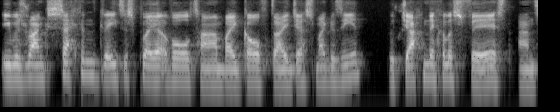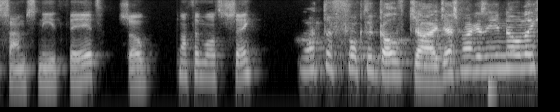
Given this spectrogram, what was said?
he was ranked second greatest player of all time by Golf Digest magazine, with Jack Nicklaus first and Sam Snead third. So nothing more to say. what the fuck did Golf Digest magazine know, like?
